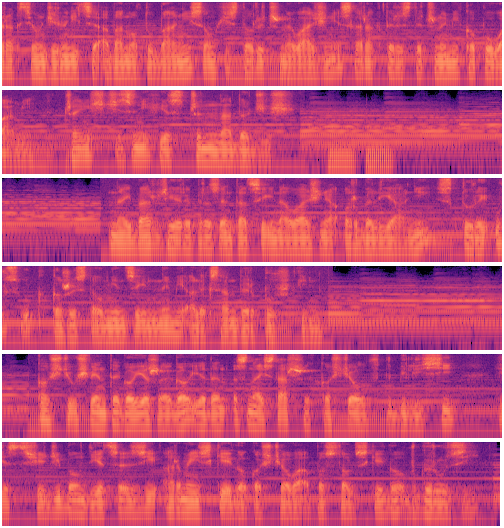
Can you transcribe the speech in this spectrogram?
Atrakcją dzielnicy Abanotubani są historyczne łaźnie z charakterystycznymi kopułami. Część z nich jest czynna do dziś. Najbardziej reprezentacyjna łaźnia Orbeliani, z której usług korzystał m.in. Aleksander Puszkin. Kościół świętego Jerzego, jeden z najstarszych kościołów w Tbilisi, jest siedzibą diecezji armeńskiego Kościoła Apostolskiego w Gruzji.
